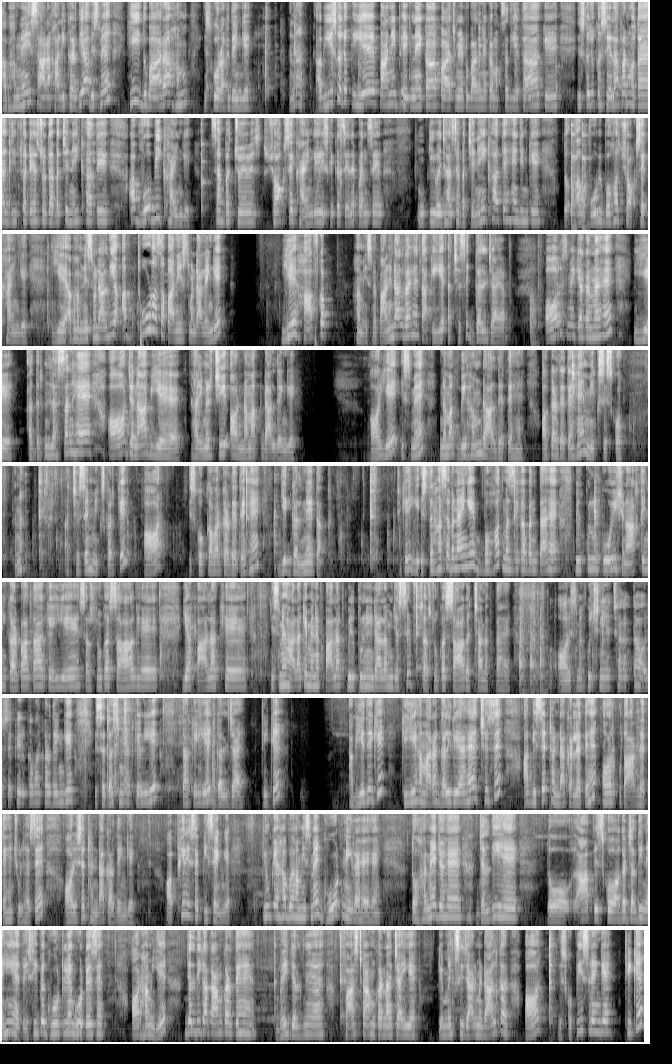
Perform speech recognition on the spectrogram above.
अब हमने ये सारा खाली कर दिया, अब इसमें ही दोबारा हम इसको रख देंगे। है ना? अब ये इसका जो ये पानी फेंकने का, पाँच मिनट उबालने का मकसद ये था कि इसका जो कसेलापन होता है, अजीब सा टेस्ट होता है, बच्चे नहीं खाते, अब वो भी खाएँगे। सब बच्चे शौक से खाएँगे इसके कसेलेपन से, की वजह से बच्चे नहीं खाते हैं जिनके तो अब वो भी बहुत शौक से खाएँगे। ये अब हमने इसमें डाल दिया। अब थोड़ा सा पानी इसमें डालेंगे। ये हाफ़ कप हम इसमें पानी डाल रहे हैं ताकि ये अच्छे से गल जाए अब। और इसमें क्या करना है? ये अदर, लहसन है और जनाब ये है, हरी मिर्ची और नमक डाल देंगे। और ये इसमें नमक भी हम डाल देते हैं और कर देते हैं मिक्स इसको, है ना? अच्छे से मिक्स करके और इसको कवर कर देते हैं ये गलने तक। ठीक है? ये इस तरह से बनाएँगे, बहुत मज़े का बनता है। बिल्कुल कोई शनाख्ती नहीं कर पाता कि ये सरसों का साग है या पालक है। इसमें हालाँकि मैंने पालक बिल्कुल नहीं डाला, मुझे सिर्फ़ सरसों का साग अच्छा लगता है। और इसमें कुछ नहीं अच्छा लगता और इसे फिर कवर कर देंगे इसे दस मिनट के लिए ताकि ये गल जाए। ठीक है? अब ये देखें कि ये हमारा गल गया है अच्छे से। अब इसे ठंडा कर लेते हैं और उतार लेते हैं चूल्हे से और इसे ठंडा कर देंगे और फिर इसे पीसेंगे। क्योंकि अब हम इसमें घोट नहीं रहे हैं तो हमें जो है जल्दी है तो आप इसको अगर जल्दी नहीं है तो इसी पे घोट लें घोटे से और हम ये जल्दी का काम करते हैं। भाई जल्दी फास्ट काम करना चाहिए कि मिक्सी जार में डालकर और इसको पीस लेंगे, ठीक है?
